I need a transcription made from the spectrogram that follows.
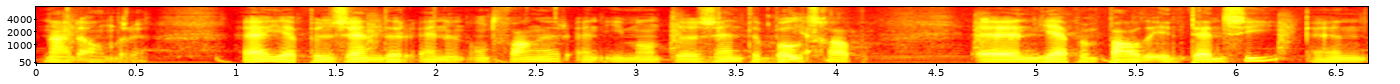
naar de andere. Hè, je hebt een zender en een ontvanger... en iemand uh, zendt een boodschap... En je hebt een bepaalde intentie. En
